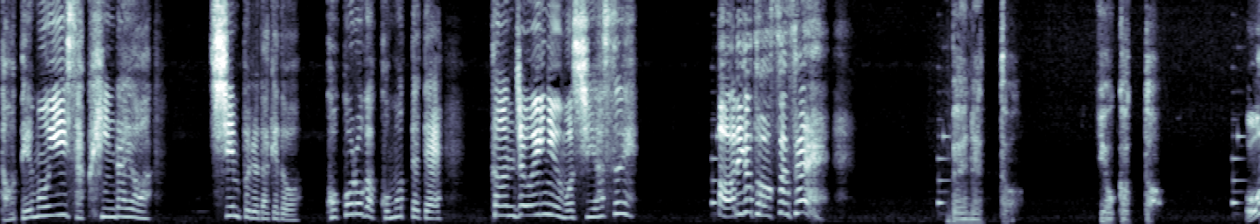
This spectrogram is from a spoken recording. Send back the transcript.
とてもいい作品だよ。シンプルだけど心がこもってて感情移入もしやすい。ありがとう先生！ベネット。よかった。おう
